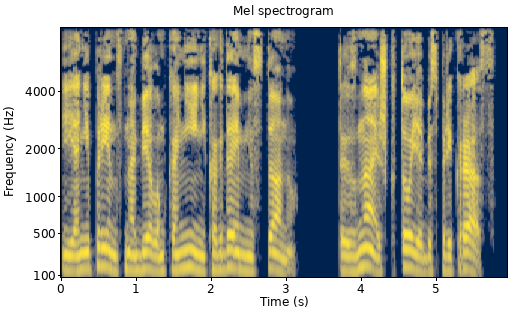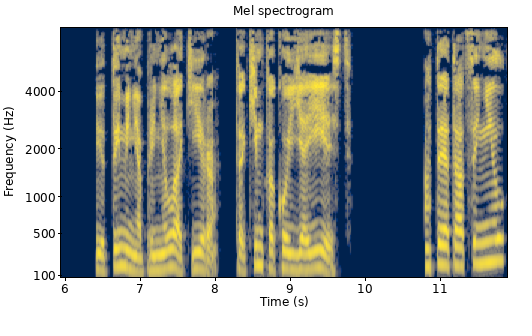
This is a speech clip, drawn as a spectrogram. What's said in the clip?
«Я не принц на белом коне и никогда им не стану. Ты знаешь, кто я без прикрас. И ты меня приняла, Кира, таким, какой я есть». «А ты это оценил?»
